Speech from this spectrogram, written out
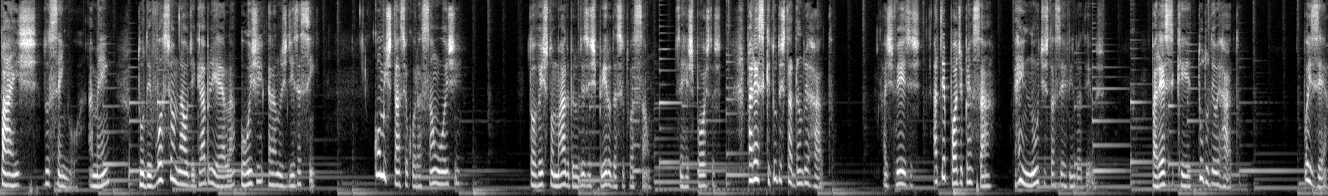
paz do Senhor. Amém? Do devocional de Gabriela, hoje ela nos diz assim: Como está seu coração hoje? Talvez tomado pelo desespero da situação, sem respostas, parece que tudo está dando errado. Às vezes, até pode pensar: é inútil estar servindo a Deus. Parece que tudo deu errado. Pois é,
